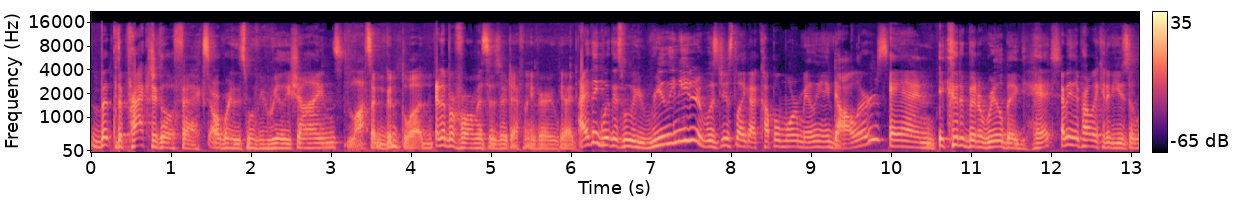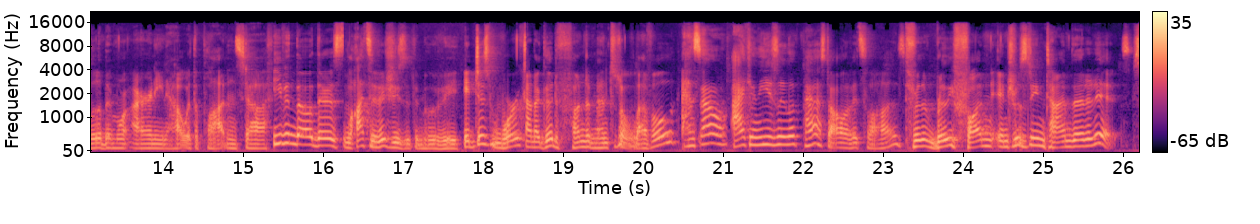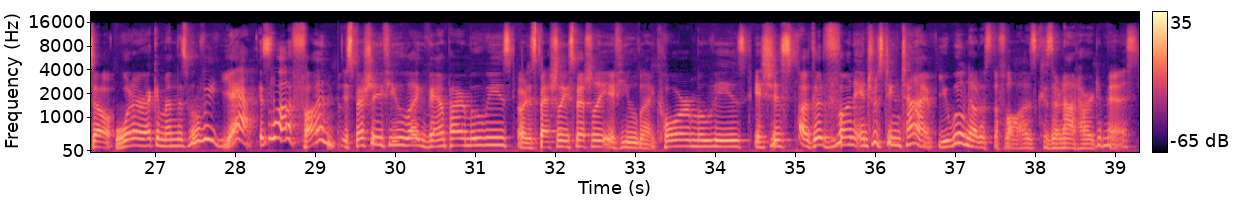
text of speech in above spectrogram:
but the practical effects are where this movie really shines. Lots of good blood. And the performances are definitely very good. I think what this movie really needed was just like a couple more million dollars and it could have been a real big hit. I mean, they probably could have used a little bit more ironing out with the plot and stuff. Even though there's lots of issues with the movie, it just works on a good fundamental level. And so I can easily look past all of its flaws for the really fun, interesting time that it is. So would I recommend this movie? Yeah, it's a lot of fun, especially if you like vampire movies, or especially, especially if you like horror movies. It's just a good, fun, interesting time. You will notice the flaws because they're not hard to miss,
